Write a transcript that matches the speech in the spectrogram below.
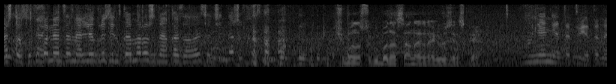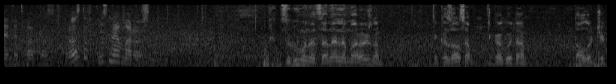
А что, сугубо национальное грузинское мороженое оказалось очень даже вкусным. Почему оно сугубо национальное грузинское? У меня нет ответа на этот вопрос. Просто вкусное мороженое. Сугубо национальным мороженым оказался какой-то талончик,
